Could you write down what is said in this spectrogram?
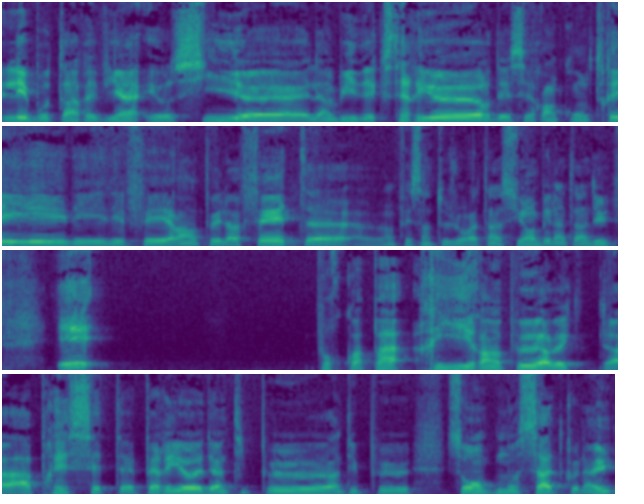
les beaux temps revient et aussi euh, l'envie d'extérieur, de se rencontrer, de, faire un peu la fête, en faisant toujours attention, bien entendu. Et pourquoi pas rire un peu avec après cette période un petit peu un petit peu sombre maussade qu'on a eu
